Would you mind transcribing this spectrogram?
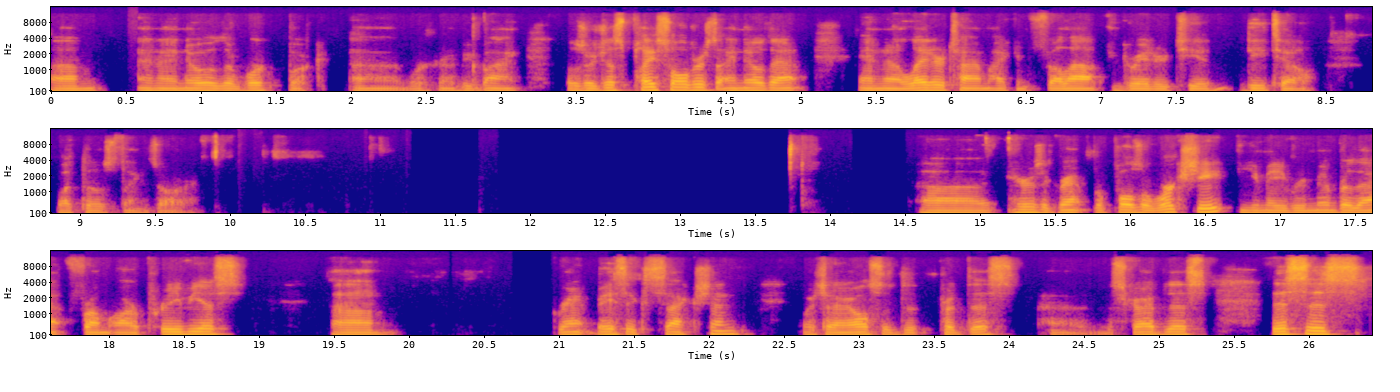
um, and I know the workbook uh, we're going to be buying. Those are just placeholders. I know that, and at a later time I can fill out in greater detail what those things are. Uh, here's a grant proposal worksheet. You may remember that from our previous um, grant basics section, which I also put this, uh, describe this. This is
